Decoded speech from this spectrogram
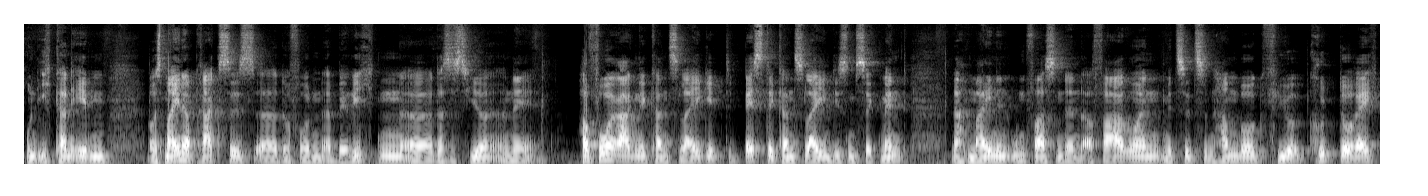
Und ich kann eben aus meiner Praxis äh, davon äh, berichten, äh, dass es hier eine hervorragende Kanzlei gibt, die beste Kanzlei in diesem Segment nach meinen umfassenden Erfahrungen mit Sitz in Hamburg für Kryptorecht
